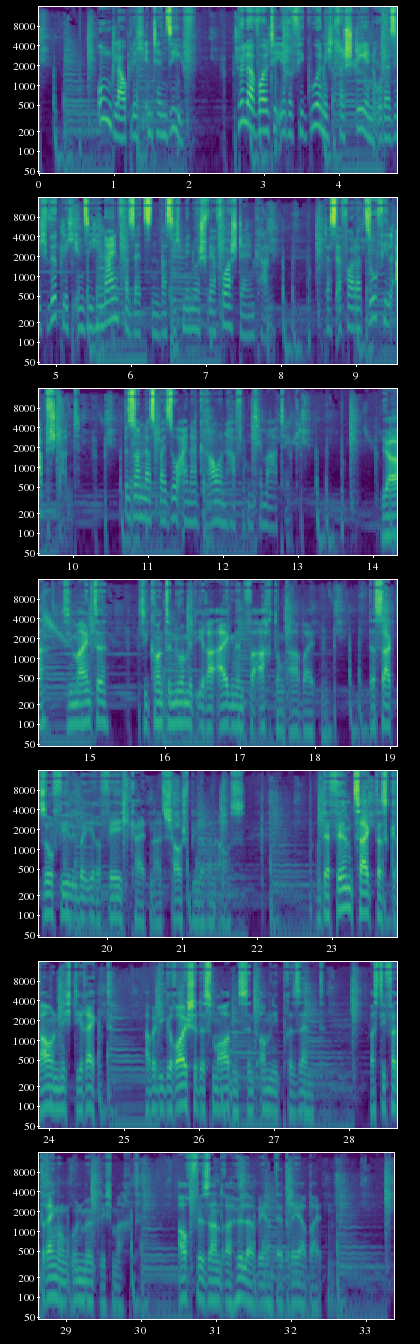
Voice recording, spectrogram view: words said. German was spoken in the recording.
Unglaublich intensiv. Hüller wollte ihre Figur nicht verstehen oder sich wirklich in sie hineinversetzen, was ich mir nur schwer vorstellen kann. Das erfordert so viel Abstand, besonders bei so einer grauenhaften Thematik. Ja, sie meinte, sie konnte nur mit ihrer eigenen Verachtung arbeiten. Das sagt so viel über ihre Fähigkeiten als Schauspielerin aus. Und der Film zeigt das Grauen nicht direkt, aber die Geräusche des Mordens sind omnipräsent, was die Verdrängung unmöglich macht, auch für Sandra Hüller während der Dreharbeiten.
